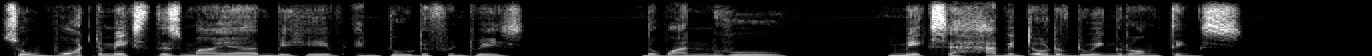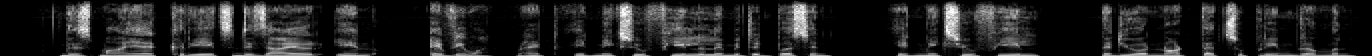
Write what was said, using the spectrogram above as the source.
So, what makes this Maya behave in two different ways? The one who makes a habit out of doing wrong things. This Maya creates desire in everyone, right? It makes you feel a limited person. It makes you feel that you are not that supreme Brahman.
